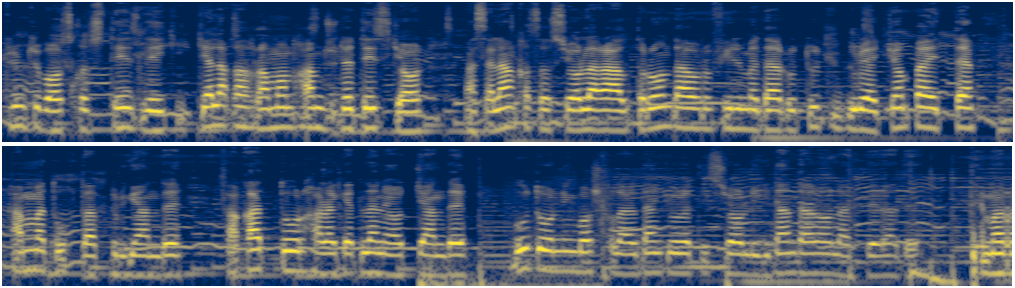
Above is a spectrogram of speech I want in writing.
Uchinchi bosqich tezlik. Ikkala qahramon ham juda tezkor. Masalan, Qasosyorlar Altron davri filmida Rutut yugurayotgan paytda hamma to'xtab turgandi. Faqat Tor harakatlanayotgandi. Bu Torning boshqalardan ko'ra tezkorligidan dalolat beradi. Temir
